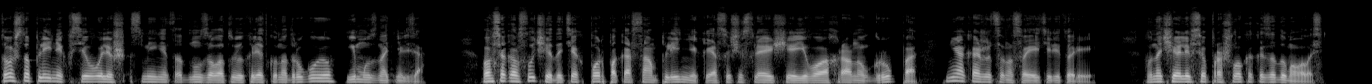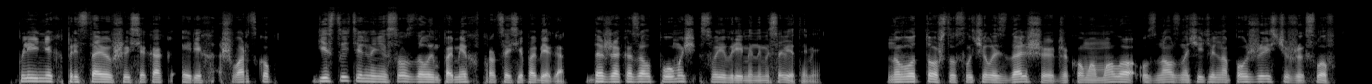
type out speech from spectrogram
То, что пленник всего лишь сменит одну золотую клетку на другую, ему знать нельзя. Во всяком случае, до тех пор, пока сам пленник и осуществляющая его охрану группа не окажется на своей территории. Вначале все прошло, как и задумывалось. Пленник, представившийся как Эрих Шварцкоп, действительно не создал им помех в процессе побега, даже оказал помощь своевременными советами. Но вот то, что случилось дальше, Джакомо Мало узнал значительно позже из чужих слов –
